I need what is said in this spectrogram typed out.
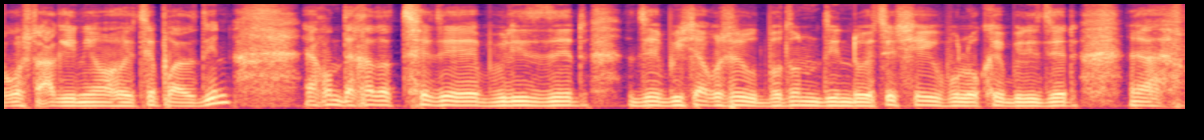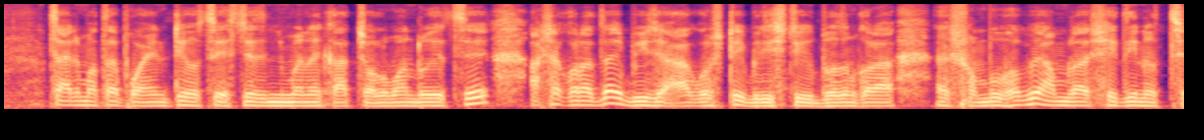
আগস্ট আগিয়ে নেওয়া হয়েছে পাঁচ দিন। এখন দেখা যাচ্ছে যে ব্রিজের যে বিশ আগস্টের উদ্বোধন দিন রয়েছে, সেই উপলক্ষে ব্রিজের চার মাথা পয়েন্টে হচ্ছে স্টেজ নির্মাণের কাজ চলমান রয়েছে। আশা করা যায় বিশ আগস্টে ব্রিজটি উদ্বোধন করা সম্ভব হবে। আমরা সেদিন হচ্ছে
